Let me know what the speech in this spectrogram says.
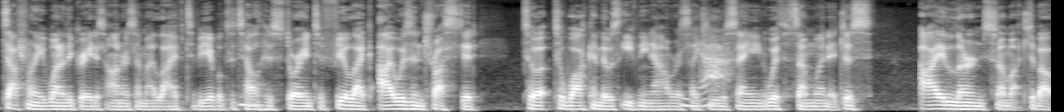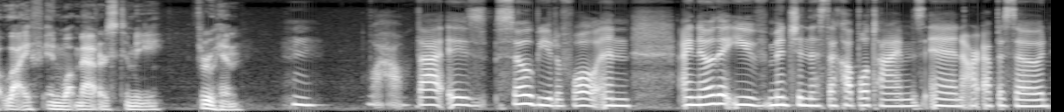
definitely one of the greatest honors in my life to be able to tell mm his story and to feel like I was entrusted to to walk in those evening hours, like yeah. you were saying, with someone. It just I learned so much about life and what matters to me through him. Hmm. Wow, that is so beautiful. And I know that you've mentioned this a couple times in our episode.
